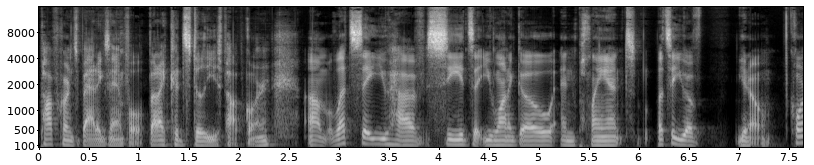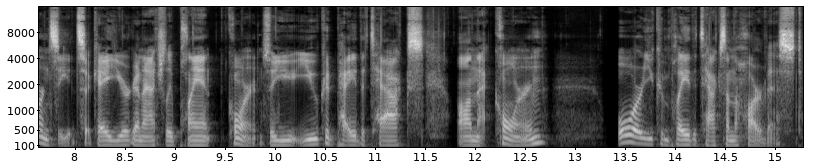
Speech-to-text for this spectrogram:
popcorn's a bad example, but I could still use popcorn. Um, let's say you have seeds that you want to go and plant. Let's say you have you know corn seeds. Okay, you're going to actually plant corn, so you you could pay the tax on that corn, or you can pay the tax on the harvest.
